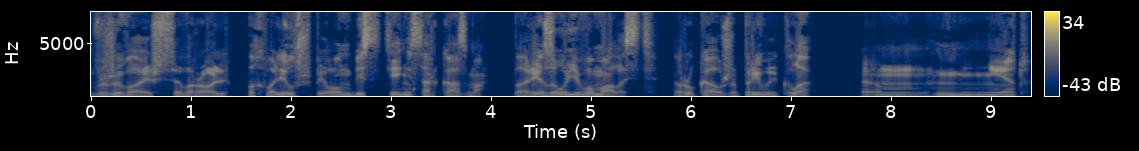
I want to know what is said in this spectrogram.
вживаешься в роль», — похвалил шпион без тени сарказма. Порезал его малость. Рука уже привыкла. «Эм, нет,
